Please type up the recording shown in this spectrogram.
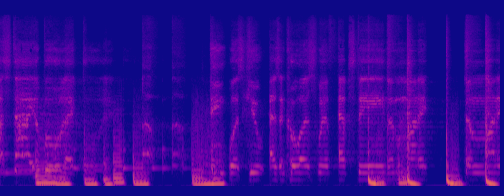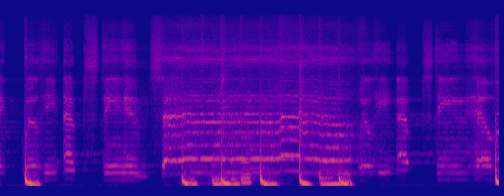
That's diabolic. He was cute as a coerce with Epstein. The money, the money, will he Epstein himself? Will he Epstein himself?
